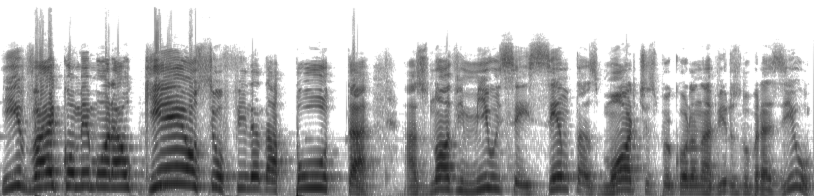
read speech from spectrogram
e vai comemorar o que, ô seu filho da puta? As 9.600 mortes por coronavírus no Brasil?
